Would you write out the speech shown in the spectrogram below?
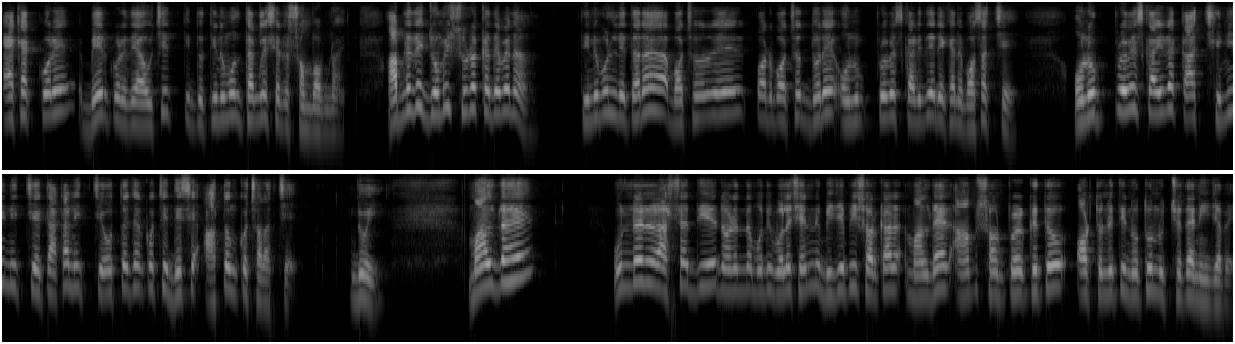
এক এক করে বের করে দেওয়া উচিত, কিন্তু তৃণমূল থাকলে সেটা সম্ভব নয়। আপনাদের জমির সুরক্ষা দেবে না? তৃণমূল নেতারা বছরের পর বছর ধরে অনুপ্রবেশকারীদের এখানে বসাচ্ছে। অনুপ্রবেশকারীরা কাজ ছিনিয়ে নিচ্ছে, টাকা নিচ্ছে, অত্যাচার করছে, দেশে আতঙ্ক ছড়াচ্ছে। দুই, মালদাহে উন্নয়নের আশ্বাস দিয়ে নরেন্দ্র মোদী বলেছেন, বিজেপি সরকার মালদাহের আম সম্পর্কিত অর্থনীতি নতুন উচ্চতায় নিয়ে যাবে।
